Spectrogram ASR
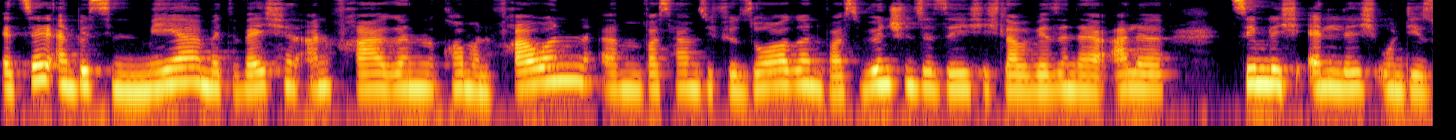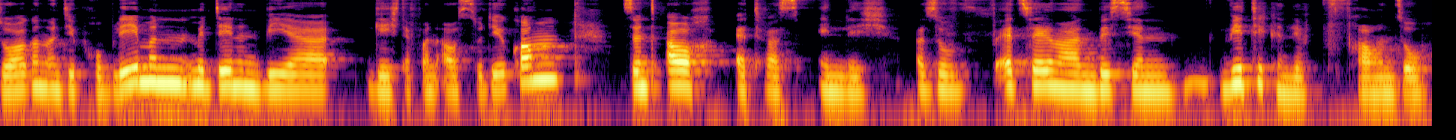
Erzähl ein bisschen mehr, mit welchen Anfragen kommen Frauen, ähm, was haben sie für Sorgen, was wünschen sie sich. Ich glaube, wir sind ja alle ziemlich ähnlich und die Sorgen und die Probleme, mit denen wir, gehe ich davon aus, zu dir kommen, sind auch etwas ähnlich. Also erzähl mal ein bisschen, wie ticken wir Frauen so?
